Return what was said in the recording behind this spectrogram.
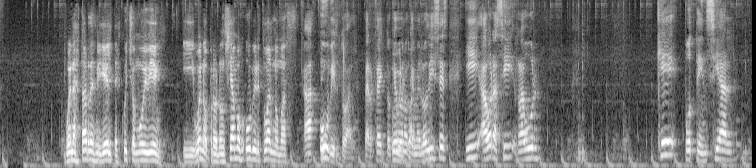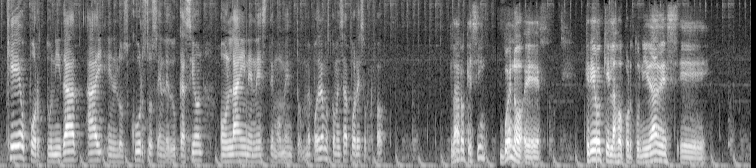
Buenas tardes, Miguel, te escucho muy bien. Y bueno, pronunciamos U virtual nomás. Ah, U virtual. Perfecto, qué bueno que me lo dices. Y ahora sí, Raúl, ¿qué potencial, qué oportunidad hay en los cursos, en la educación online en este momento? ¿Me podríamos comenzar por eso, por favor? Claro que sí. Bueno, eh, creo que las oportunidades eh,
